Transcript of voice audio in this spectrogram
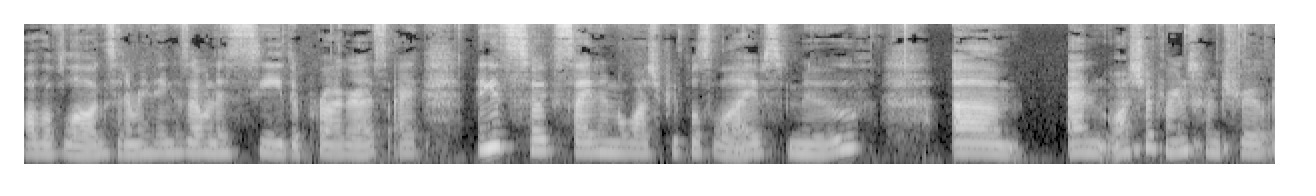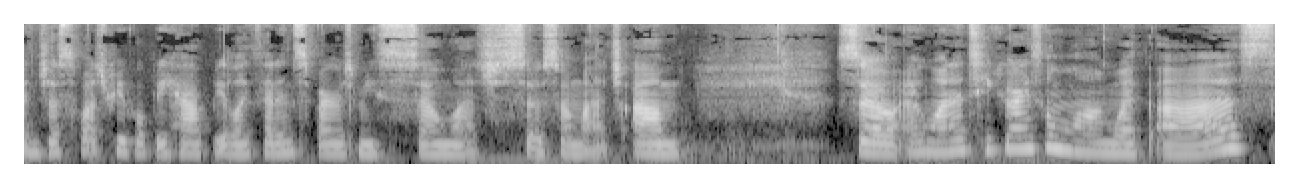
all the vlogs and everything because I want to see the progress. I think it's so exciting to watch people's lives move. Um, and watch their dreams come true and just watch people be happy like that inspires me so much so so much um so I want to take you guys along with us.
